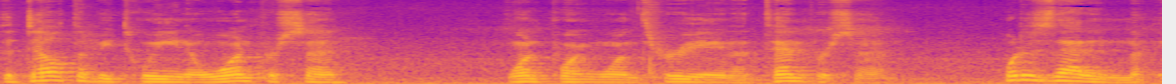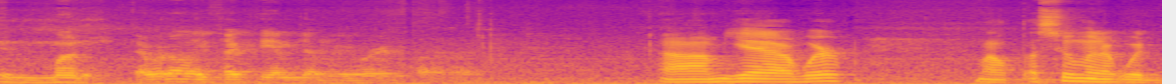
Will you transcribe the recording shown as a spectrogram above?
the delta between a one percent, one point one three, and a ten percent, what is that in, in money? That would only affect the MWA part, right? Um, Yeah, we're, well, assuming it would,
